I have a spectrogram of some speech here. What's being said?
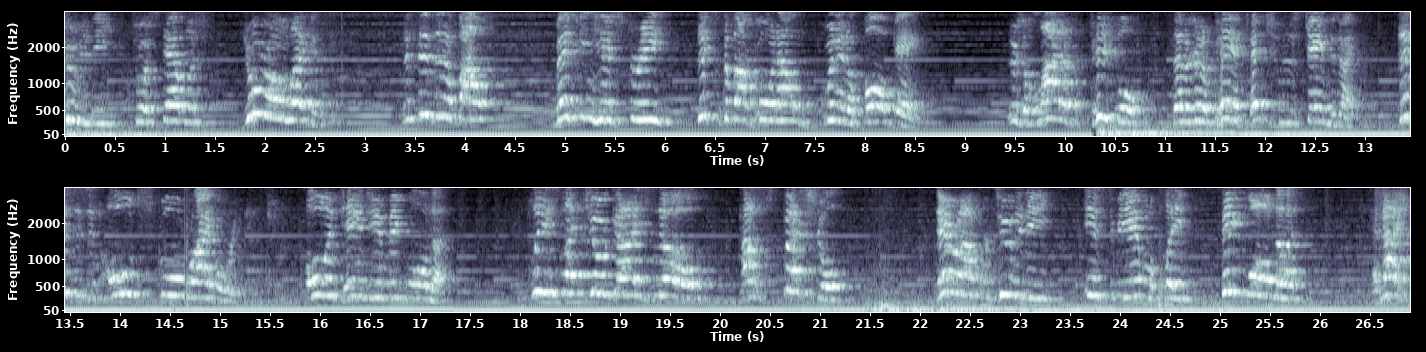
opportunity to establish your own legacy. This isn't about making history. This is about going out and winning a ball game. There's a lot of people that are going to pay attention to this game tonight. This is an old school rivalry. Olentangy and Big Walnut. Please let your guys know how special their opportunity is to be able to play Big Walnut tonight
